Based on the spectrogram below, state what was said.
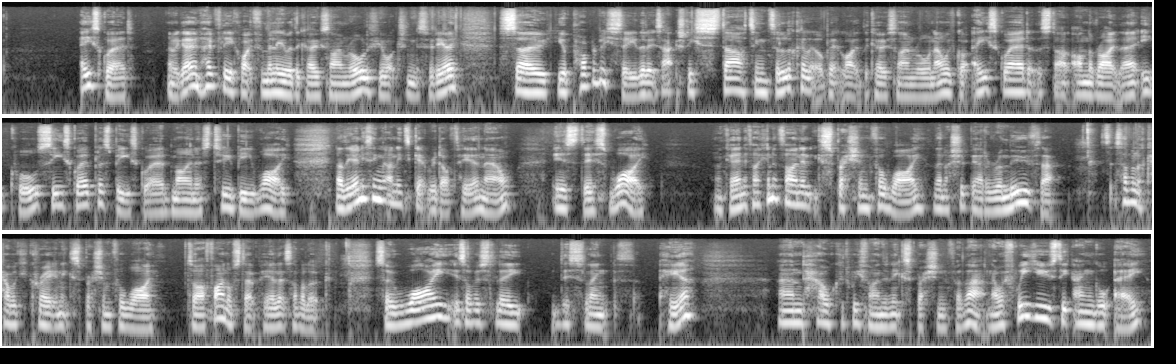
a squared. There we go, and hopefully you're quite familiar with the cosine rule if you're watching this video. So you'll probably see that it's actually starting to look a little bit like the cosine rule. Now we've got a squared at the start on the right there equals c squared plus b squared minus 2by. Now the only thing that I need to get rid of here now is this y. Okay, and if I can find an expression for y, then I should be able to remove that. So let's have a look how we could create an expression for y. So our final step here, let's have a look. So y is obviously this length here and how could we find an expression for that? Now if we use the angle A,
